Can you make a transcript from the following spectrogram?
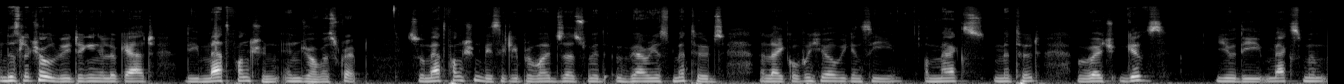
In this lecture, we'll be taking a look at the math function in JavaScript. So math function basically provides us with various methods. Like over here, we can see a max method, which gives you the maximum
